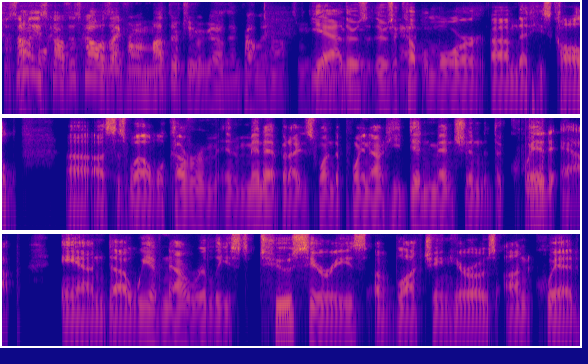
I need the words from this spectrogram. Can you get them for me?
So some of Uh, these calls, this call was like from a month or two ago, then probably, huh? So yeah there's there's a couple more um, that he's called uh, us as well. We'll cover him in a minute but i just wanted to point out he did mention the quidd app and uh, we have now released two series of blockchain heroes on quidd.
